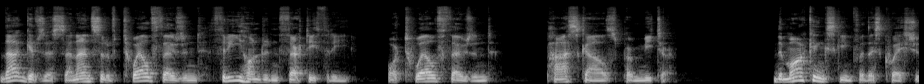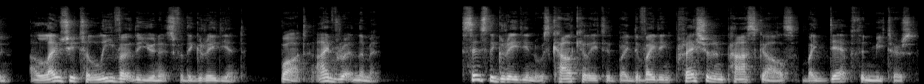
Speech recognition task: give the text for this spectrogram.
That gives us an answer of 12,333 or 12,000 pascals per metre. The marking scheme for this question allows you to leave out the units for the gradient, but I've written them in. Since the gradient was calculated by dividing pressure in pascals by depth in metres,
